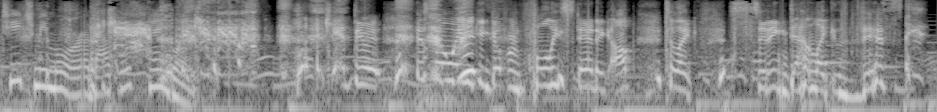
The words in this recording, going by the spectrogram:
Teach me more about this penguin. I can't do it. There's no way you can go from fully standing up to like sitting down like this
